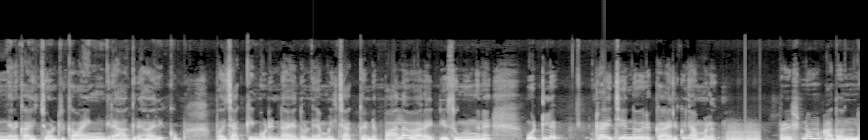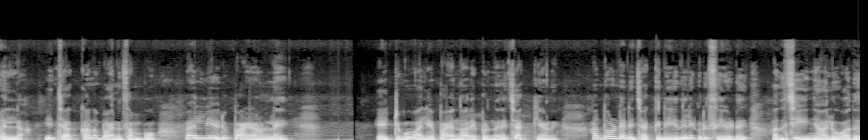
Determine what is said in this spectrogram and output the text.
ഇങ്ങനെ കഴിച്ചുകൊണ്ടിരിക്കാൻ ഭയങ്കര ആഗ്രഹമായിരിക്കും. അപ്പോൾ ചക്കയും കൂടി ഉണ്ടായതുകൊണ്ട് നമ്മൾ ചക്കന്റെ പല വെറൈറ്റീസും ഇങ്ങനെ വീട്ടിൽ ട്രൈ ചെയ്യുന്നവരൊക്കെ ആയിരിക്കും നമ്മൾ പ്രശ്നം അതൊന്നുമല്ല. ഈ ചക്ക എന്ന് പറയുന്ന സംഭവം വലിയൊരു പഴമാണല്ലേ? ഏറ്റവും വലിയ പഴം എന്ന് എന്നറിയപ്പെടുന്നത് ചക്കയാണ്. അതുകൊണ്ട് തന്നെ ചക്കന്റെ ഏതെങ്കിലും ഒരു സൈഡ് അത് ചീഞ്ഞാലോ അത്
